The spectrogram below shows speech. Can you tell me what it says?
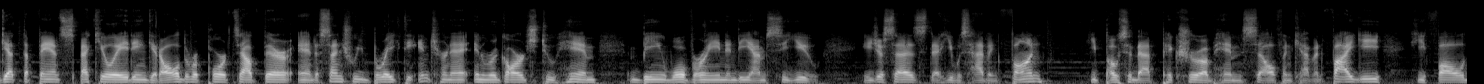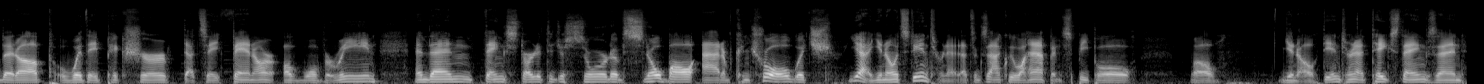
get the fans speculating, get all the reports out there, and essentially break the internet in regards to him being Wolverine in the MCU. He just says that he was having fun. He posted that picture of himself and Kevin Feige. He followed it up with a picture that's a fan art of Wolverine. And then things started to just sort of snowball out of control, which, yeah, you know, it's the internet. That's exactly what happens. People, well, you know, the internet takes things and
